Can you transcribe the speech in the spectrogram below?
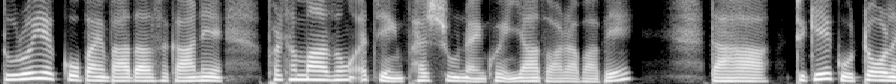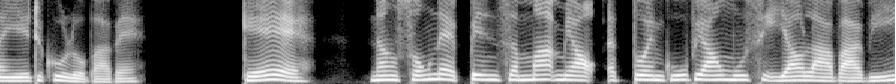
သူတို့ရဲ့ကိုယ်ပိုင်ဘာသာစကားနဲ့ပထမဆုံးအကြိမ်ဖတ်ရှုနိုင်ခွင့်ရသွားတာပါပဲဒါဟာတကယ့်ကိုတော်လန်ရေးတစ်ခုလိုပါပဲ ကဲနောက်ဆုံးနဲ့ပင်စမမြောက်အသွင်ကူးပြောင်းမှုစီရောက်လာပါပြီ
